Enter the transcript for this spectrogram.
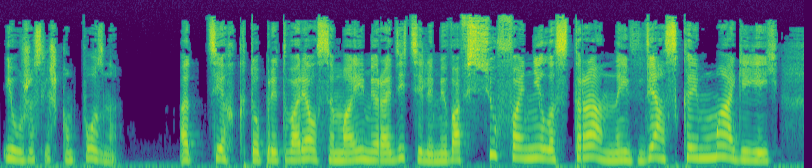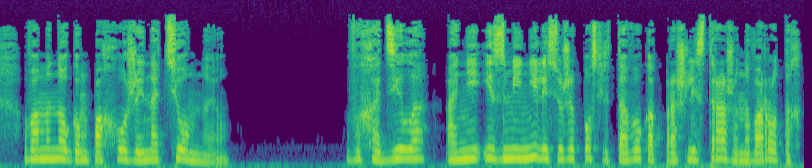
и уже слишком поздно. От тех, кто притворялся моими родителями, вовсю фанило странной, вязкой магией, во многом похожей на темную. Выходило, они изменились уже после того, как прошли стражу на воротах,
